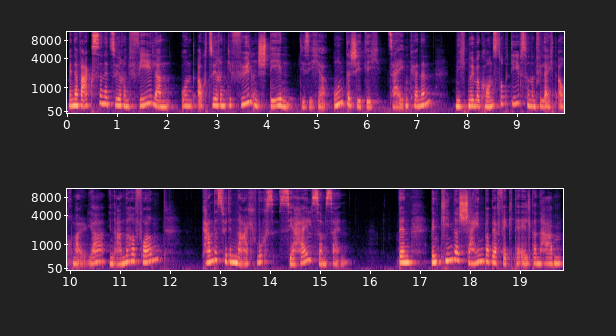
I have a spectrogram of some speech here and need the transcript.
Wenn Erwachsene zu ihren Fehlern und auch zu ihren Gefühlen stehen, die sich ja unterschiedlich zeigen können, nicht nur immer konstruktiv, sondern vielleicht auch mal, ja, in anderer Form, kann das für den Nachwuchs sehr heilsam sein. Denn wenn Kinder scheinbar perfekte Eltern haben,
